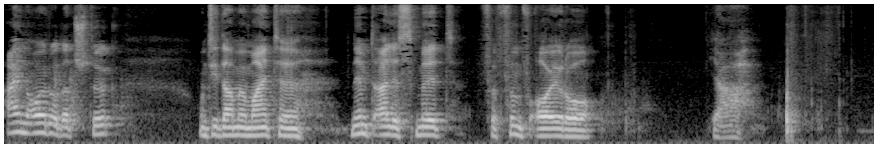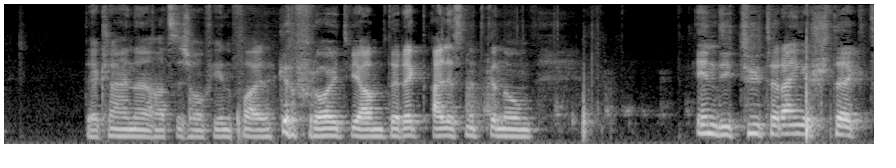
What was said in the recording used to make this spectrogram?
1 Euro das Stück. Und die Dame meinte, nimmt alles mit für 5 Euro. Ja. Der Kleine hat sich auf jeden Fall gefreut. Wir haben direkt alles mitgenommen. In die Tüte reingesteckt.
